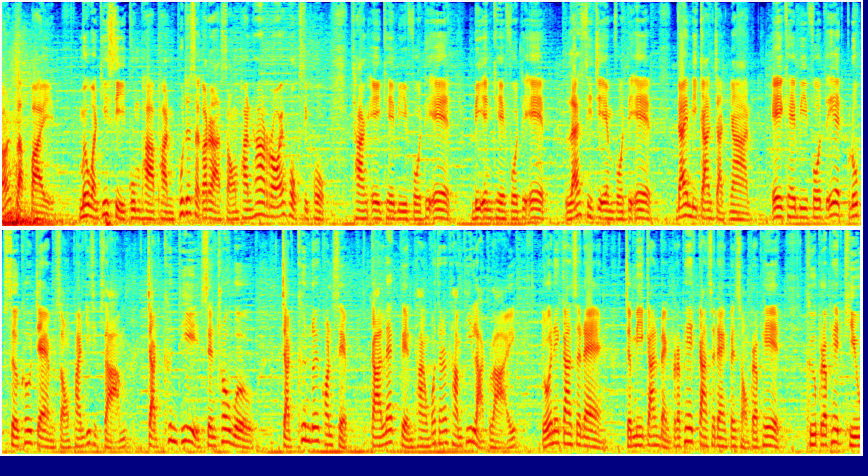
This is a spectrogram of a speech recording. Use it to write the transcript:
ย้อนกลับไป เมื่อวันที่ 4 กุมภาพันธ์ พุทธศักราช 2566 ทาง AKB48 BNK48 และ CGM48 ได้มีการจัดงาน AKB48 Group Circle Jam 2023 จัดขึ้นที่ Central World จัดขึ้นด้วยคอนเซปต์ การแลกเปลี่ยนทางวัฒนธรรมที่หลากหลาย โดยในการแสดงจะมีการแบ่งประเภทการแสดงเป็น 2 ประเภท คือประเภทคิ้ว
